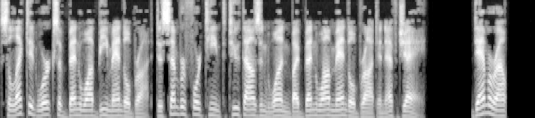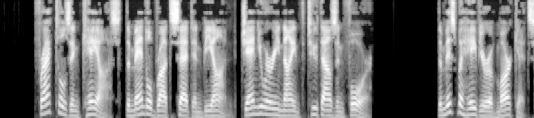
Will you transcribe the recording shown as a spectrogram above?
selected works of Benoit B. Mandelbrot December 14, 2001 by Benoit Mandelbrot and F. J. Damerau Fractals and Chaos, The Mandelbrot Set and Beyond, January 9, 2004 The Misbehavior of Markets,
